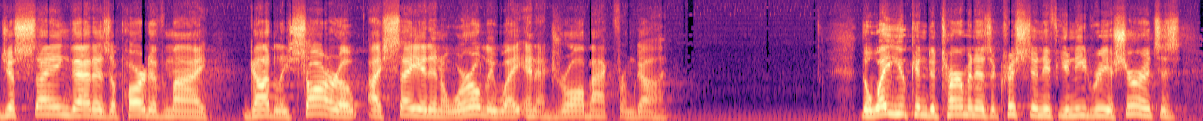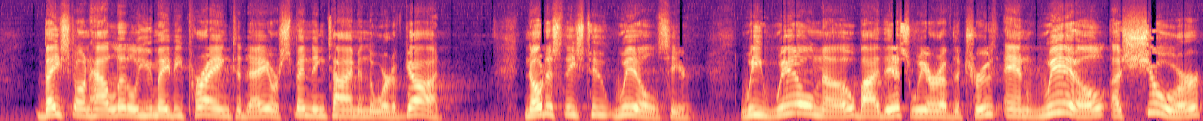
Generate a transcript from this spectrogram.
just saying that as a part of my godly sorrow, I say it in a worldly way and I draw back from God. The way you can determine as a Christian if you need reassurance is based on how little you may be praying today or spending time in the Word of God. Notice these two wills here. We will know by this we are of the truth and will assure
